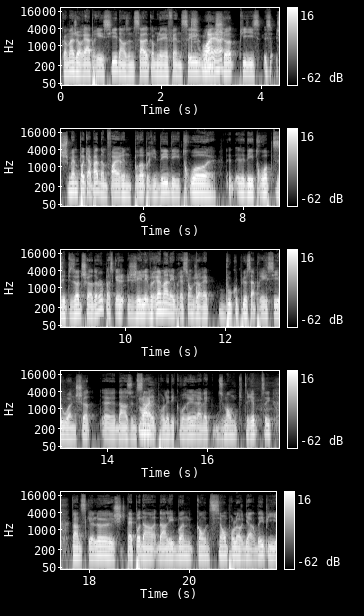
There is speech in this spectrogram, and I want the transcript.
comment j'aurais apprécié dans une salle comme le FNC, One Ouais, hein? Shot, puis je suis même pas capable de me faire une propre idée des trois, euh, des trois petits épisodes Shudder parce que j'ai vraiment l'impression que j'aurais beaucoup plus apprécié One Shot euh, dans une salle Ouais. pour le découvrir avec du monde qui tripe, tu sais. Tandis que là, j'étais pas dans, dans les bonnes conditions pour le regarder. Puis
